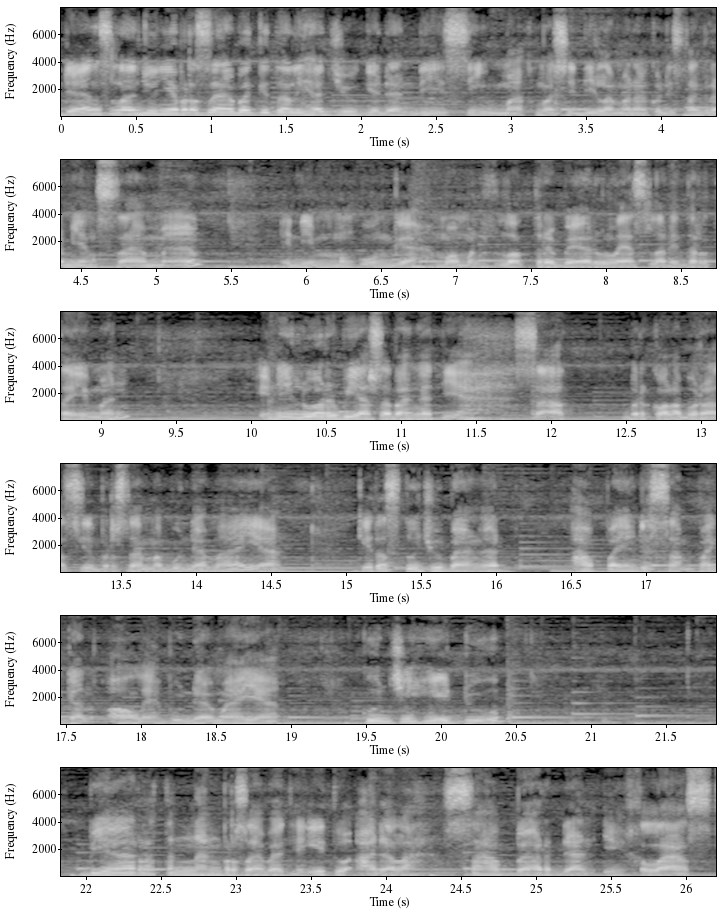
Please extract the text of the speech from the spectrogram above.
Dan selanjutnya persahabat kita lihat juga dan disimak masih di laman akun Instagram yang sama. Ini mengunggah momen vlog terbaru Leslar Entertainment ini luar biasa banget ya saat berkolaborasi bersama Bunda Maya. Kita setuju banget apa yang disampaikan oleh Bunda Maya. Kunci hidup biar tenang persahabatnya itu adalah sabar dan ikhlas.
